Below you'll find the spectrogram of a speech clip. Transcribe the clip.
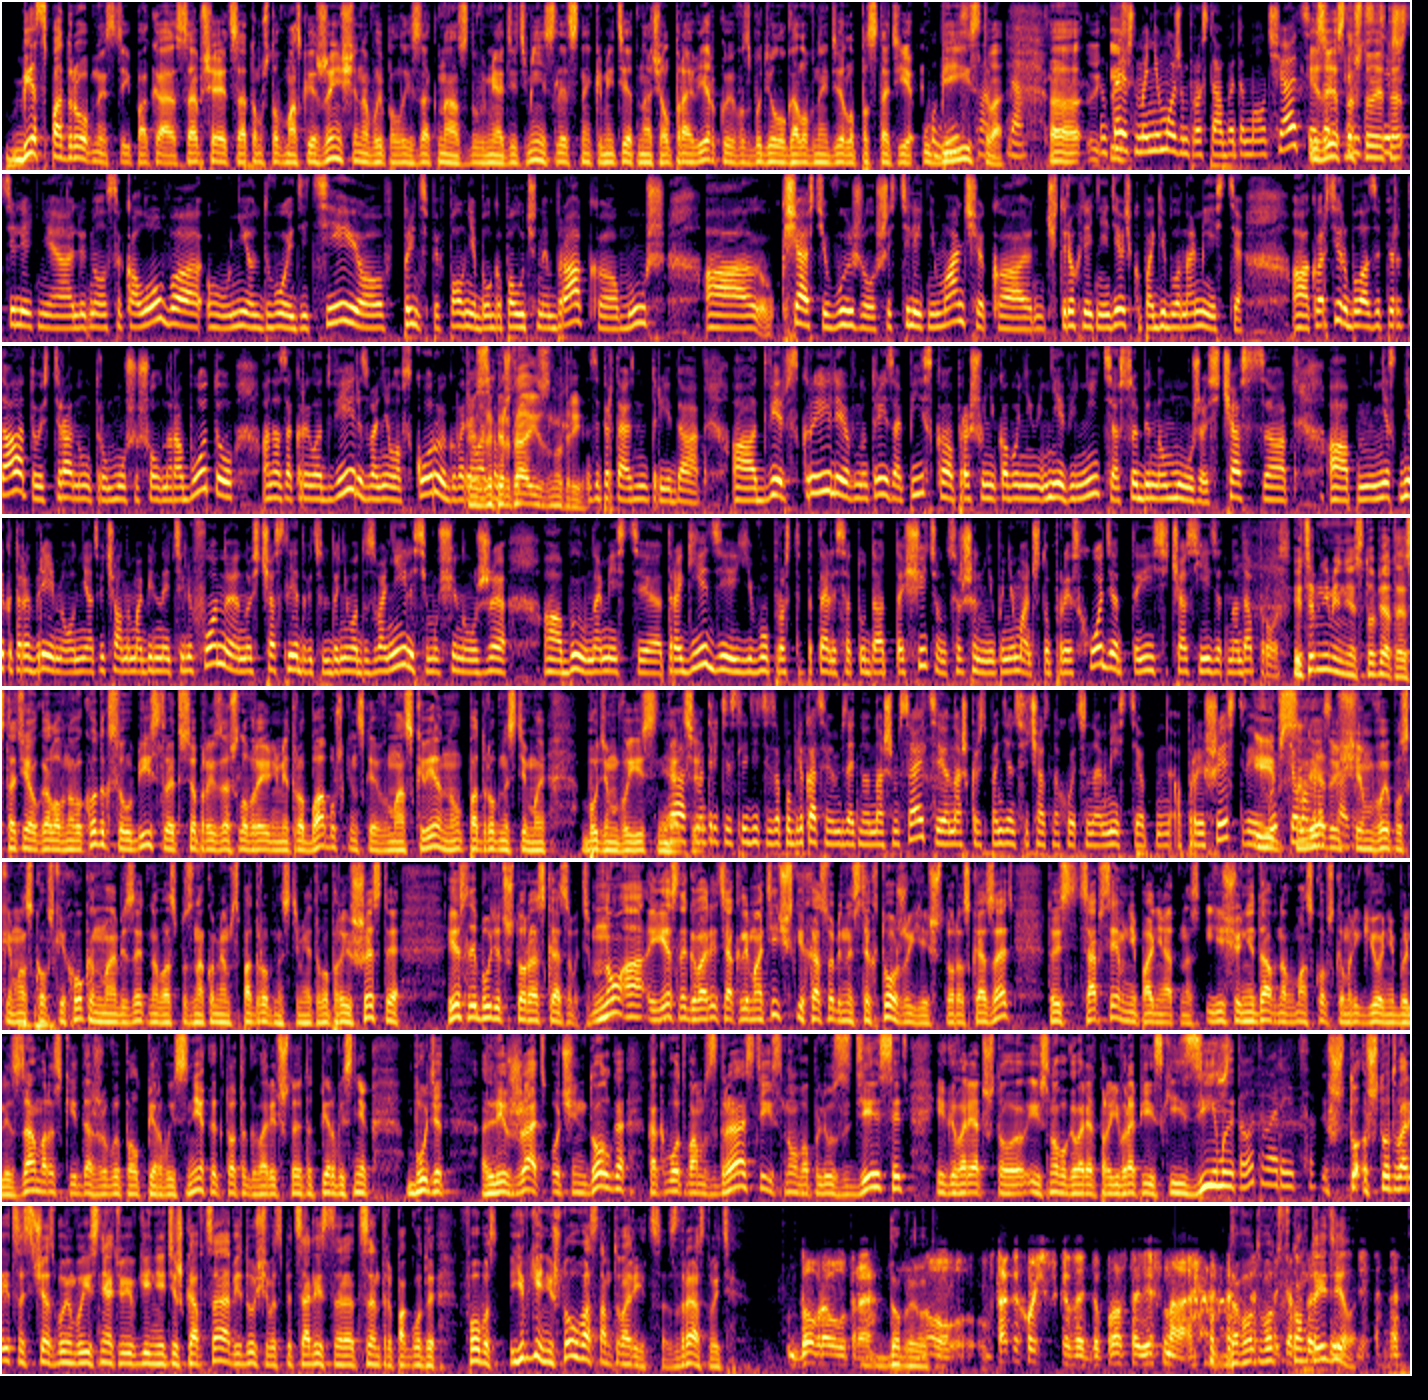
без подробностей пока сообщается о том, что в Москве женщина выпала из окна с двумя детьми. Следственный комитет начал проверку и возбудил уголовное дело по статье «Убийство». Убийство, да. Э, ну, конечно, мы не можем просто об этом молчать. Известно, это что это... 36-летняя Людмила Соколова, у нее двое детей, э, в принципе, вполне благополучный брак, э, муж. А, к счастью, выжил шестилетний мальчик, а четырехлетняя девочка погибла на месте. А, квартира была заперта, то есть рано утром муж ушел ушел на работу, она закрыла дверь, звонила в скорую, говорила То есть том, заперта что... изнутри? Заперта изнутри, да. А, дверь вскрыли, внутри записка, прошу никого не, не винить, особенно мужа. Сейчас а, а, некоторое время он не отвечал на мобильные телефоны, но сейчас следователи до него дозвонились, и мужчина уже а, был на месте трагедии, его просто пытались оттуда оттащить, он совершенно не понимает, что происходит, и сейчас едет на допрос. И тем не менее, 105-я статья Уголовного кодекса, убийство, это все произошло в районе метро Бабу, Бабушкинская в Москве. Ну, подробности мы будем выяснять. Да, смотрите, следите за публикациями обязательно на нашем сайте. Наш корреспондент сейчас находится на месте происшествия. И, и в следующем выпуске «Московских окон» мы обязательно вас познакомим с подробностями этого происшествия, если будет что рассказывать. Ну, а если говорить о климатических особенностях, тоже есть что рассказать. То есть совсем непонятно. Еще недавно в московском регионе были заморозки, и даже выпал первый снег, и кто-то говорит, что этот первый снег будет лежать лежать очень долго, как вот вам здрасте, и снова плюс 10, и говорят, что, и снова говорят про европейские зимы. Что творится? Что, что творится, сейчас будем выяснять у Евгения Тишковца, ведущего специалиста Центра погоды ФОБОС. Евгений, что у вас там творится? Здравствуйте. Доброе утро. Доброе утро. Ну, так и хочется сказать, да просто весна. Да вот, вот в том-то и дело.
